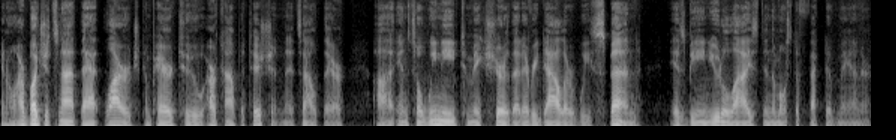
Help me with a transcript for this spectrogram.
you know our budget's not that large compared to our competition that's out there. Uh, and so we need to make sure that every dollar we spend is being utilized in the most effective manner.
